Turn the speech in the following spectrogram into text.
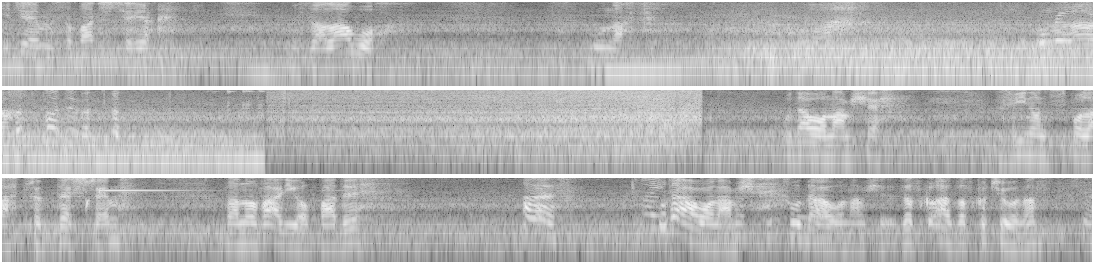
Jedziemy, zobaczcie jak zalało u nas. Umyję się pod spodem. Udało nam się zwinąć z pola przed deszczem. Planowali opady, ale udało nam się. Udało nam się. Zasko a zaskoczyło nas. Tak.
